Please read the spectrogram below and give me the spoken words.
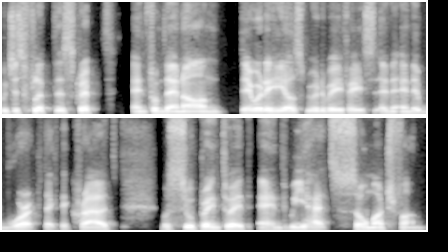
we just flipped the script, and from then on, they were the heels, we were the baby face, and and it worked. Like the crowd was super into it, and we had so much fun.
